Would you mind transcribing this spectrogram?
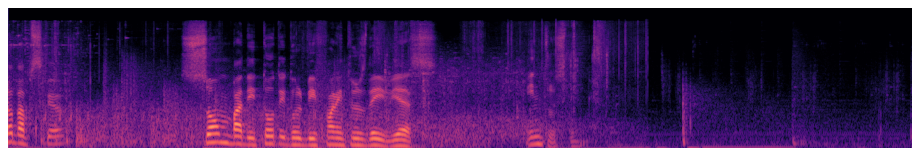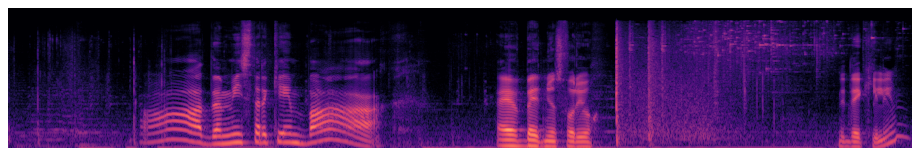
Shut up, Scare. Somebody thought it would be funny Tuesday, yes. Interesting. Ah, the mister came back. I have bad news for you. Did they kill him?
